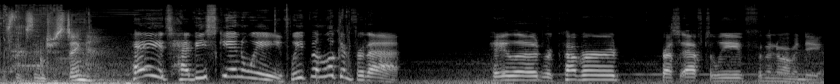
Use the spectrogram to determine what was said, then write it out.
This looks interesting. Hey, it's heavy skin weave. We've been looking for that. Payload recovered. Press F to leave for the Normandy.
